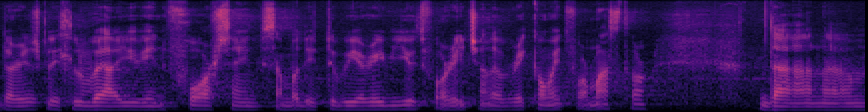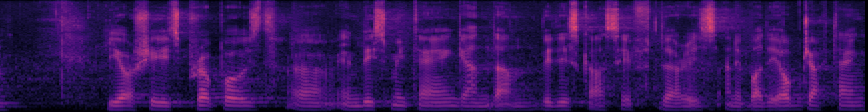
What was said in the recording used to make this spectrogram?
there is little value in forcing somebody to be reviewed for each and every commit for master, then um, he or she is proposed uh, in this meeting and then we discuss if there is anybody objecting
